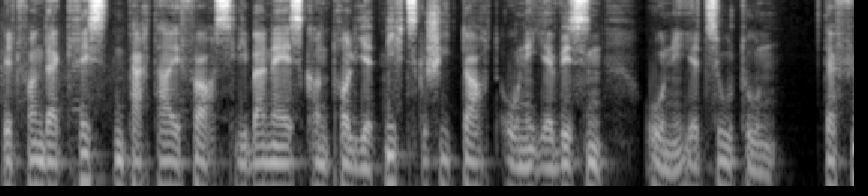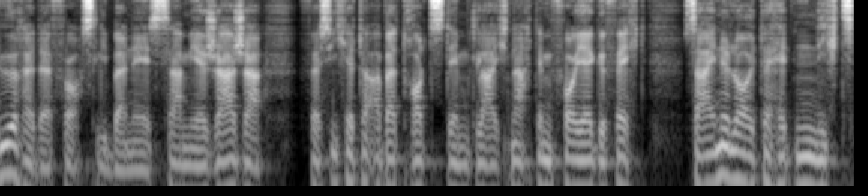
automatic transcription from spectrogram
wird von der Christenpartei Force Libanais kontrolliert. Nichts geschieht dort ohne ihr Wissen, ohne ihr Zutun. Der Führer der Force Libanais, Samir Jaja, versicherte aber trotzdem gleich nach dem Feuergefecht, seine Leute hätten nichts,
